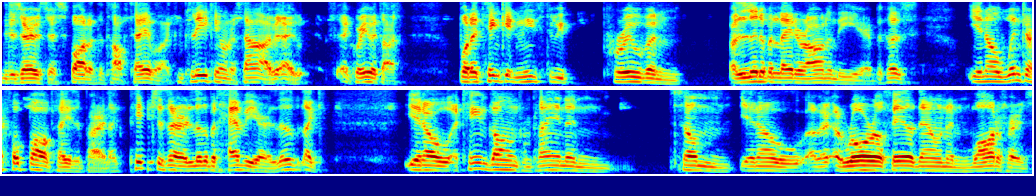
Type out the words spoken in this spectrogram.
deserves their spot at the top table. I completely understand. I, I agree with that. But I think it needs to be proven a little bit later on in the year because you know winter football plays a part. Like pitches are a little bit heavier, a little like you know a team going from playing in some you know a, a rural field down in Waterford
